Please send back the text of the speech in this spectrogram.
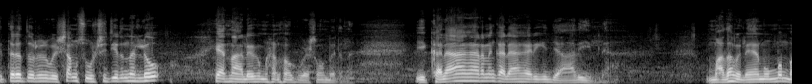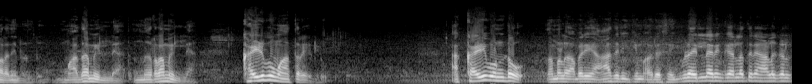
ഇത്തരത്തിലൊരു വിഷം സൂക്ഷിച്ചിരുന്നല്ലോ എന്നാലോചിക്കുമ്പോഴാണ് നമുക്ക് വിഷമം വരുന്നത്. ഈ കലാകാരനും കലാകാരിക്കും ജാതിയില്ല. മതമില്ല. ഞാൻ മുമ്പും പറഞ്ഞിട്ടുണ്ട്. മതമില്ല നിറമില്ല. കഴിവ് മാത്രമേ ഉള്ളൂ. ആ കഴിവുണ്ടോ? നമ്മൾ അവരെ ആദരിക്കും അവരെ. ഇവിടെ എല്ലാവരും കേരളത്തിലെ ആളുകൾ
